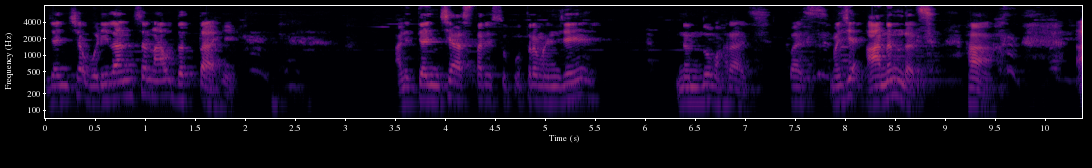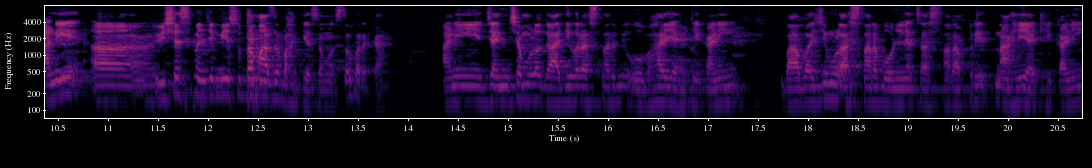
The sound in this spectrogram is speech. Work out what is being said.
ज्यांच्या वडिलांचं नाव दत्त आहे आणि त्यांचे असणारे सुपुत्र म्हणजे नंदू महाराज. बस म्हणजे आनंदच. हां. आणि विशेष म्हणजे मी सुद्धा माझं भाग्य समजतो बरं का. आणि ज्यांच्यामुळं गादीवर असणार मी उभा आहे या ठिकाणी बाबाजीमुळं असणारा बोलण्याचा असणारा प्रयत्न आहे या ठिकाणी.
